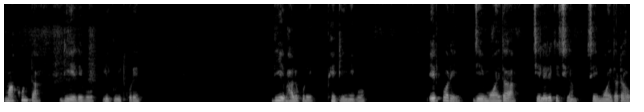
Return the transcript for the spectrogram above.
মাখনটা দিয়ে দেব লিকুইড করে। দিয়ে ভালো করে ফেটিয়ে নেব। এরপরে যে ময়দা চেলে রেখেছিলাম, সেই ময়দাটাও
